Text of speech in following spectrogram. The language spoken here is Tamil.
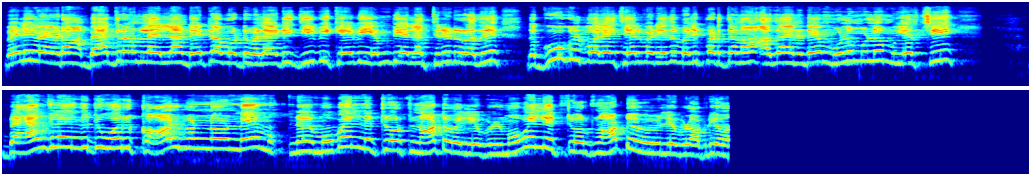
வெளிவேடம் பேக்ரவுண்டில் எல்லாம் டேட்டா போட்டு விளையாடி ஜிபி கேபி எம்பி எல்லாம் திருடுறது இந்த கூகுள் போலே செயல்படியது வெளிப்படுத்தணும். அதுதான் என்னுடைய முழு முழு முயற்சி. பேங்க்ல இருந்துட்டு ஒரு கால் பண்ணோடனே mobile network not available mobile network not available அப்படியே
